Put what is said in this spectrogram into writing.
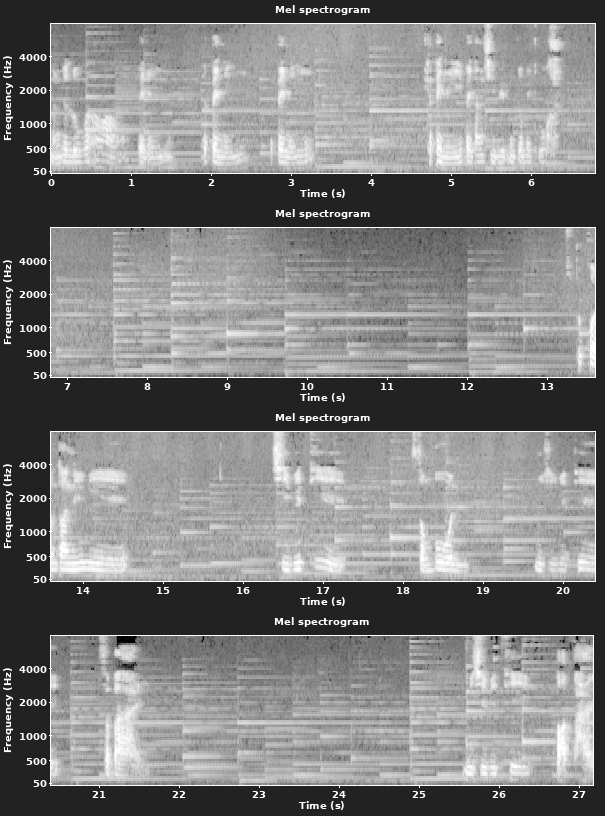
มันก็รู้ว่าอ๋อเป็นอย่างนี้ก็เป็นอย่างนี้ก็เป็นอย่างนี้ก็เป็นอย่างนี้ไปทั้งชีวิตมันก็ไม่ทุกข์ทุกคนตอนนี้มีชีวิตที่สมบูรณ์ มีชีวิตที่สบาย มีชีวิตที่ปลอดภัย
